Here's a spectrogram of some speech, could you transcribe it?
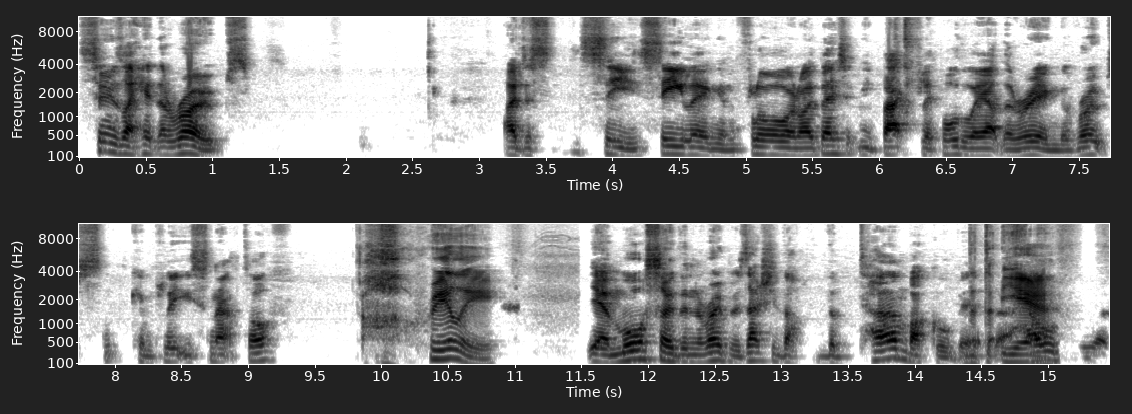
As soon as I hit the ropes, I just see ceiling and floor, and I basically backflip all the way out the ring. The ropes completely snapped off. oh, really? Yeah, more so than the rope. It was actually the the turnbuckle bit. The yeah. held the rope.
